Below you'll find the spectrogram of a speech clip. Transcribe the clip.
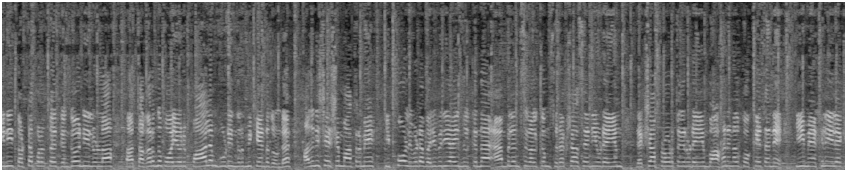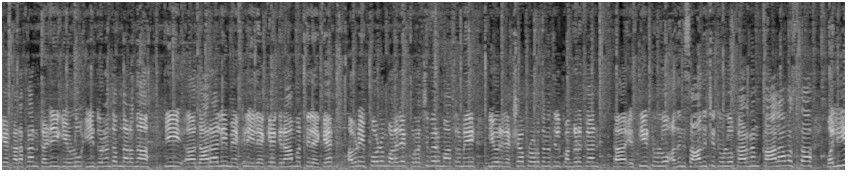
ഇനി തൊട്ടപ്പുറത്ത് ഗംഗോനിയിലുള്ള ആ, തകർന്നുപോയ ഒരു പാലം കൂടി നിർമ്മിക്കേണ്ടതുണ്ട്. അതിനുശേഷം മാത്രമേ ഇപ്പോൾ ഇവിടെ വരിവരിയായി നിൽക്കുന്ന ആംബുലൻസുകൾക്കും സുരക്ഷാ സേനയുടെയും രക്ഷാപ്രവർത്തകരുടെയും വാഹനങ്ങൾക്കൊക്കെ തന്നെ ഈ മേഖലയിലേക്ക് കടക്കാൻ കഴിയുകയുള്ളൂ. ഈ ദുരന്തം നടന്ന ഈ ധാരാലി മേഖലയിലേക്ക് ഗ്രാമത്തിലേക്ക് അവിടെ ഇപ്പോഴും വളരെ കുറച്ചു പേർ മാത്രമേ ഈ ഒരു രക്ഷാപ്രവർത്തനത്തിൽ പങ്കെടുക്കാൻ എത്തിയിട്ടുള്ളൂ അതിന് സാധിച്ചിട്ടുള്ളൂ. കാരണം കാലാവസ്ഥ വലിയ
